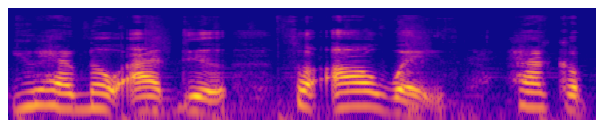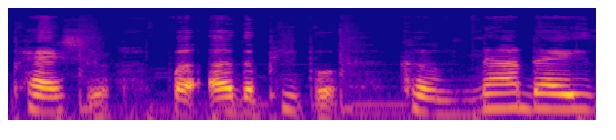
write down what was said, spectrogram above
You have no idea. So always have compassion for other people because nowadays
